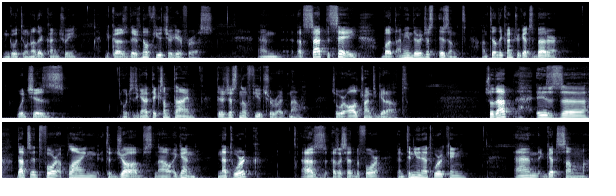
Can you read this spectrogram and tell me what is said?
and go to another country because there's no future here for us. And that's sad to say, but I mean, there just isn't. Until the country gets better, which is which is going to take some time, there's just no future right now. So we're all trying to get out. So that is uh, that's it for applying to jobs. Now again, network, as as I said before, continue networking, and get some.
